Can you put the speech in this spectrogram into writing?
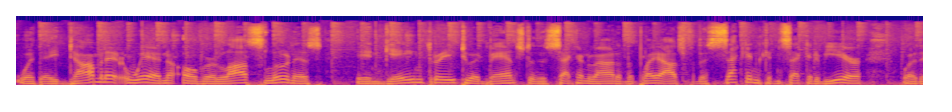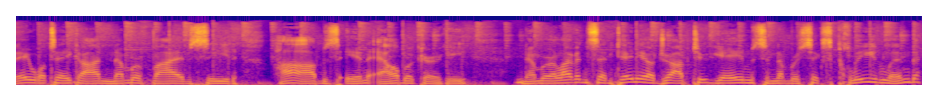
with a dominant win over Los Lunas in game three to advance to the second round of the playoffs for the second consecutive year, where they will take on number five seed Hobbs in Albuquerque. Number 11 Centennial dropped two games to number 6 Cleveland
